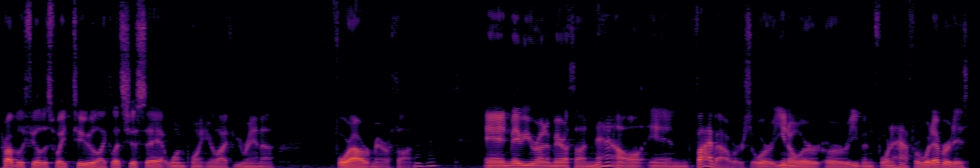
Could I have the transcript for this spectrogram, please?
probably feel this way too. Like let's just say at one point in your life you ran a 4 hour marathon. Mm-hmm. and maybe you run a marathon now in 5 hours or you know or or even four and a half or whatever it is.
